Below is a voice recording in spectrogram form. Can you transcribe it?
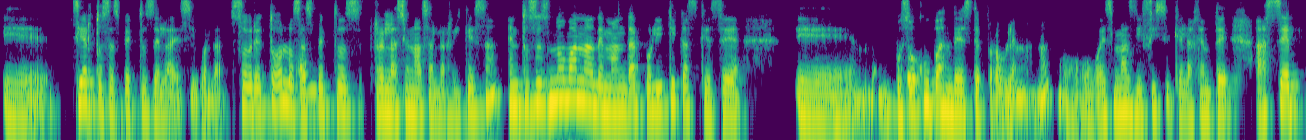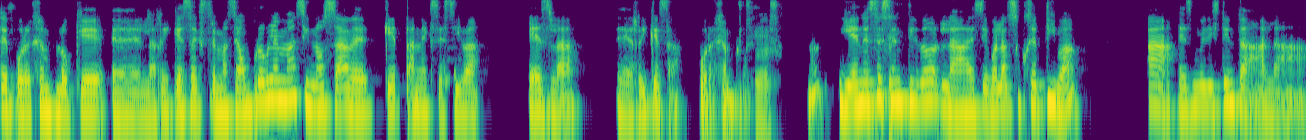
eh, ciertos aspectos de la desigualdad, sobre todo los aspectos relacionados a la riqueza. Entonces no van a demandar políticas que se eh, pues ocupan de este problema, ¿no? O, es más difícil que la gente acepte, por ejemplo, que eh, la riqueza extrema sea un problema si no sabe qué tan excesiva es la riqueza, por ejemplo. Y en ese sentido, la desigualdad subjetiva a es muy distinta a la,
